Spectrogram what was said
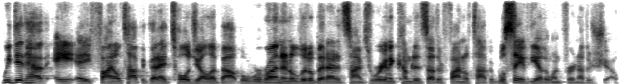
we did have a, a final topic that I told you all about, but we're running a little bit out of time. So we're going to come to this other final topic. We'll save the other one for another show.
